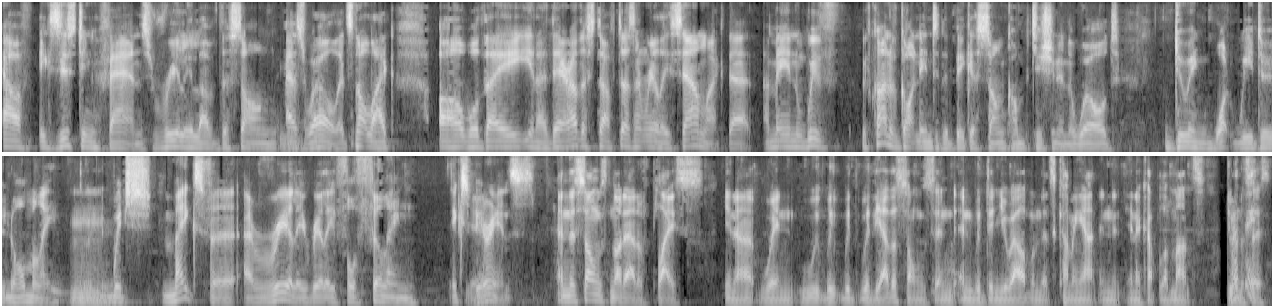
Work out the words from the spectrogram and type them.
our existing fans really love the song as well. It's not like, oh well, they you know their other stuff doesn't really sound like that. I mean, we've we've kind of gotten into the biggest song competition in the world doing what we do normally, which makes for a really, really fulfilling experience. and the song's not out of place you know when with, with, with the other songs and, and with the new album that's coming out in, in a couple of months do you I, want to think, say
